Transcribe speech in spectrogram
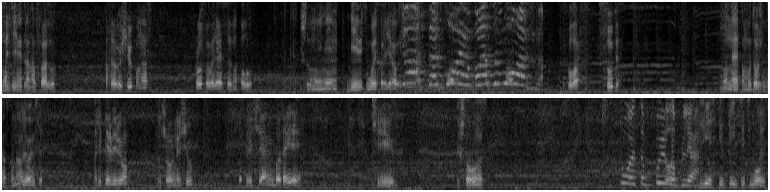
мультиметра на фазу, а второй щуп у нас просто валяется на полу. Что мы имеем 9 вольт халявы. Как такое возможно? Класс, супер. Ну, на этом мы тоже не останавливаемся. А теперь берем черный щуп, подключаем к батарее. Чик. И что у нас? Что это было, бля? 230 вольт.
